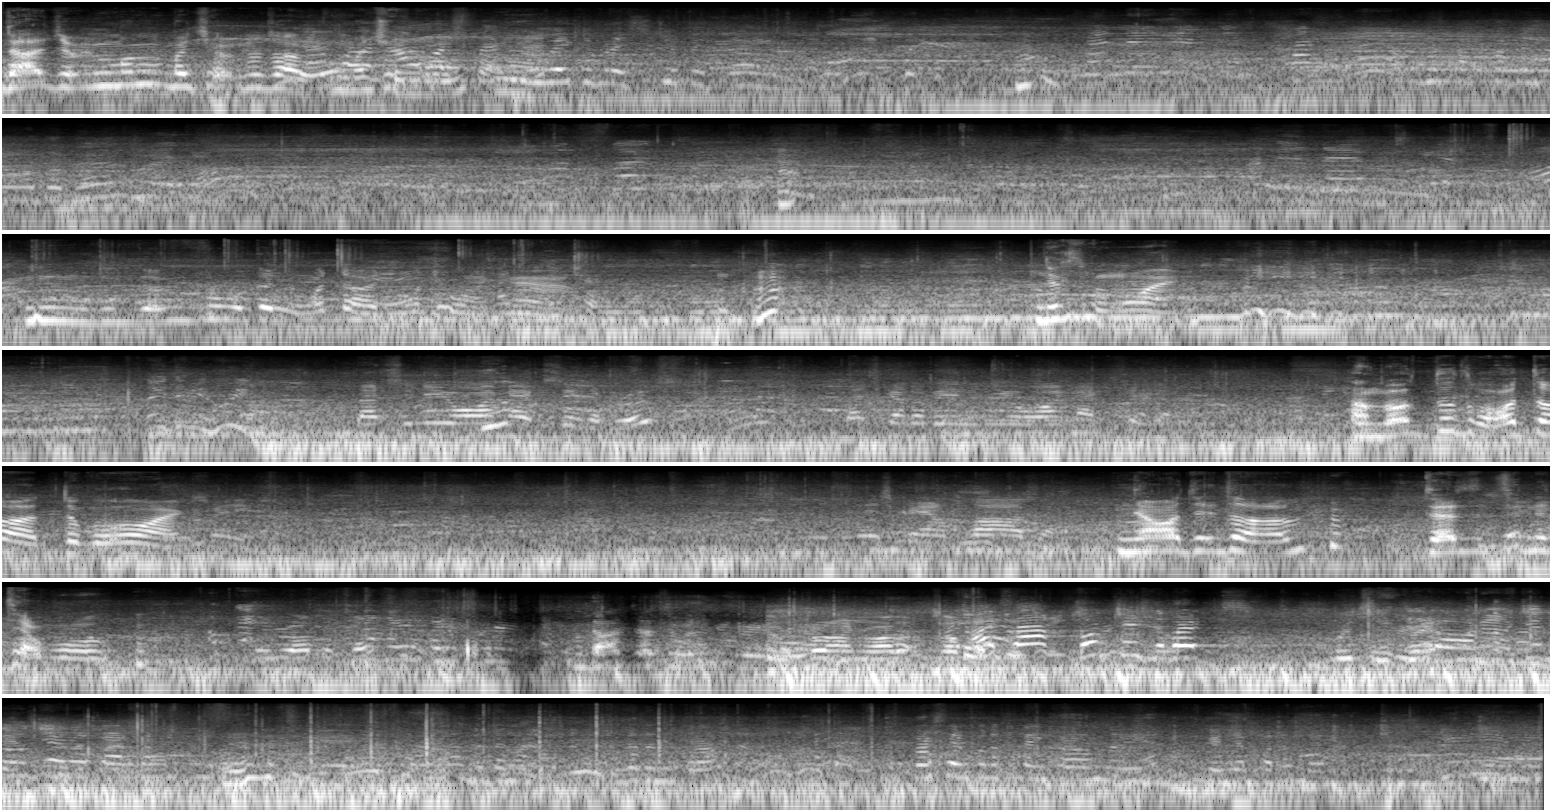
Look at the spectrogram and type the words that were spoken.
Dad, mum, my children, my children. My children. How much time you waiting for Hmm. stupid thing? Nước gì mọi người that's the new IMAX Centre, Bruce. That's going to be the new IMAX Centre. I'm not the water to go on. There's Crowne Plaza. No, I that's um, that's in the temple. That doesn't Isaac, don't change the words. Which is no, no, general, general, pardon. First time ko nakita yung crown na yan, ganyan pa naman.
